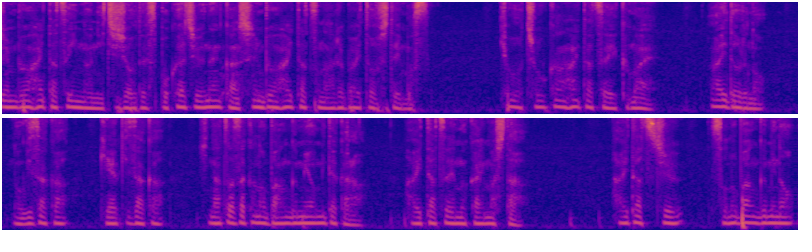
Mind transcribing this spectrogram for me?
新聞配達員の日常です。僕は10年間新聞配達のアルバイトをしています。今日朝刊配達へ行く前アイドルの乃木坂欅坂日向坂の番組を見てから配達へ向かいました。配達中その番組の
